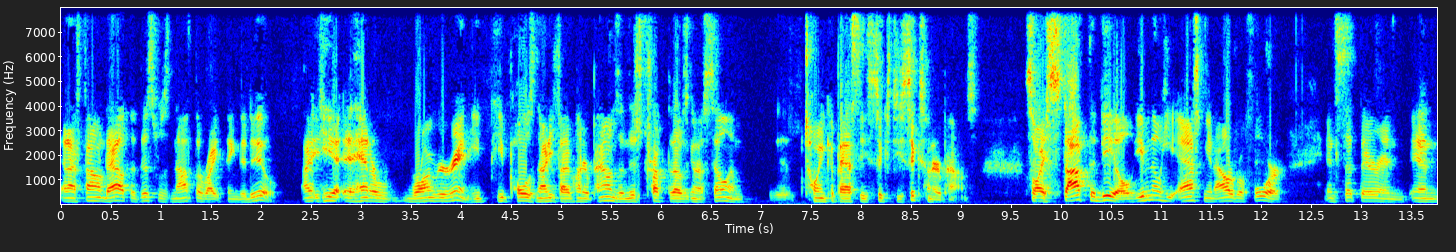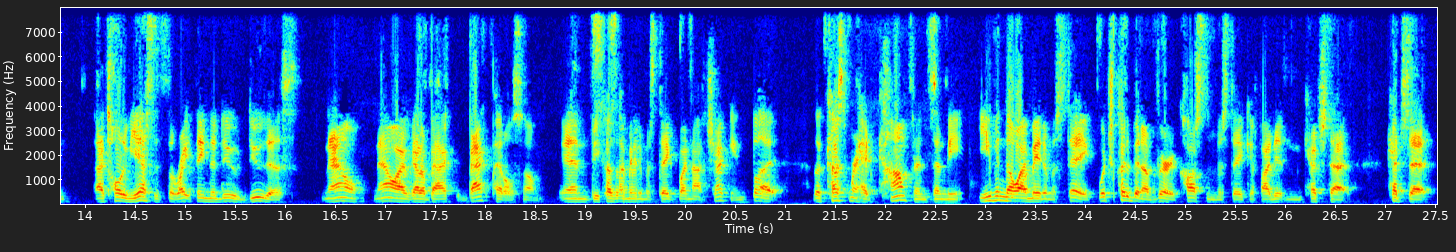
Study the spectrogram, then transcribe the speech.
and I found out that this was not the right thing to do. I, he it had a wrong rear end. He, he pulls 9,500 pounds, and this truck that I was going to sell him, uh, towing capacity 6,600 pounds. So I stopped the deal, even though he asked me an hour before, and sat there and, and I told him, yes, it's the right thing to do. Do this now now I've got to back backpedal some, and because I made a mistake by not checking, but the customer had confidence in me, even though I made a mistake, which could have been a very costly mistake if I didn't catch that catch that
